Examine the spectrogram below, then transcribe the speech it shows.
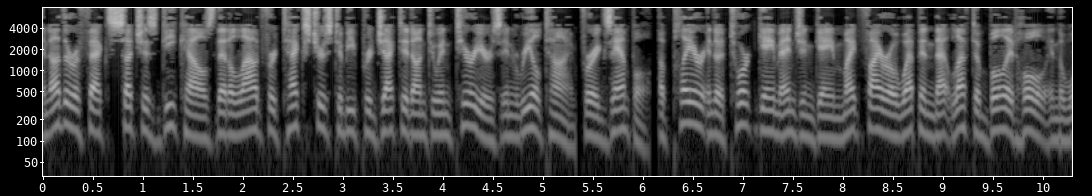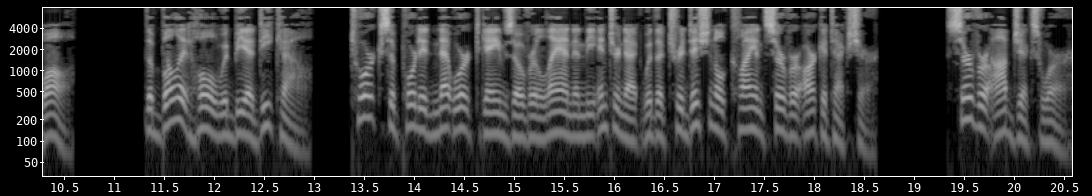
and other effects such as decals that allowed for textures to be projected onto interiors in real time for example, a player in a Torque game engine game might fire a weapon that left a bullet hole in the wall. The bullet hole would be a decal. Torque supported networked games over LAN and the Internet with a traditional client-server architecture. Server objects were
